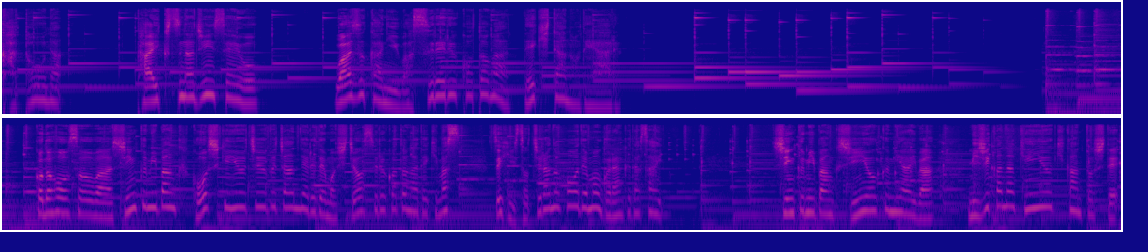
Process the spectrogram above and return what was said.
過当な退屈な人生をわずかに忘れることができたのである。この放送は新組バンク公式 YouTube チャンネルでも視聴することができます。ぜひそちらの方でもご覧ください。新組バンク信用組合は身近な金融機関として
